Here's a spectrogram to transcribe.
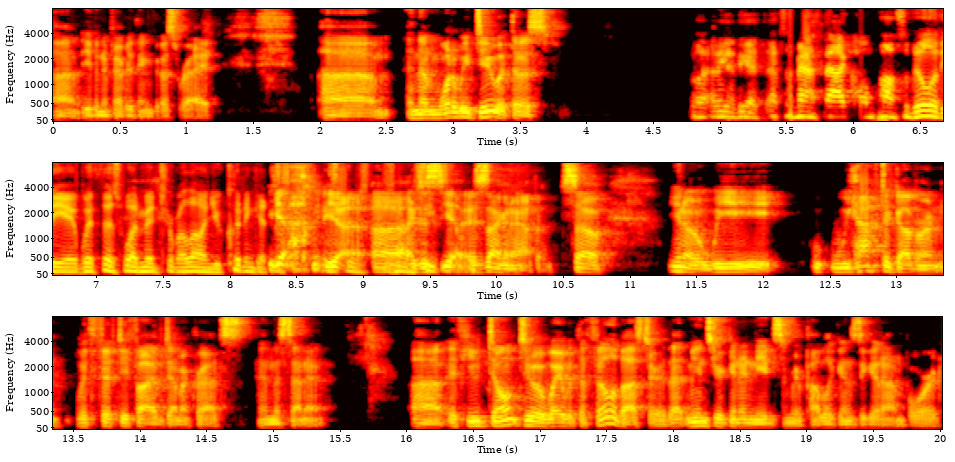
Uh, even if everything goes right. Um, and then what do we do with those well, I think, that's a mathematical impossibility. With this one midterm alone, you couldn't get. yeah, yeah. uh, I just yeah, it's not going to happen. So, you know, we we have to govern with 55 Democrats in the Senate. Uh, if you don't do away with the filibuster, that means you're going to need some Republicans to get on board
